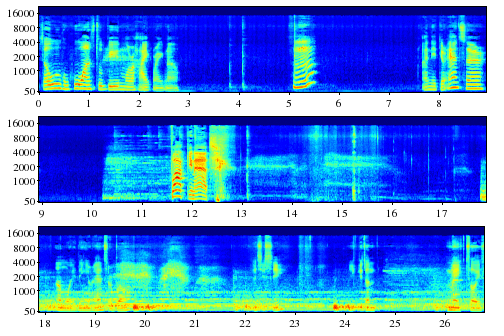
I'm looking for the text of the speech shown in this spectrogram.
So who, who wants to be more high right now? Hmm? I need your answer. Fucking ass. I'm waiting your answer, bro. As you see, if you don't make choice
